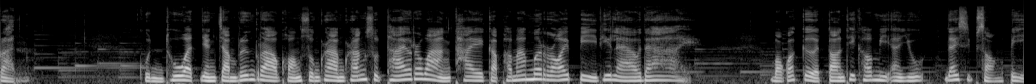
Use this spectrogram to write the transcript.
กลั่น คุณทวดยังจำเรื่องราวของสงครามครั้งสุดท้ายระหว่างไทยกับพม่าเมื่อร้อยปีที่แล้วได้ บอกว่าเกิดตอนที่เขามีอายุได้ 12 ปี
